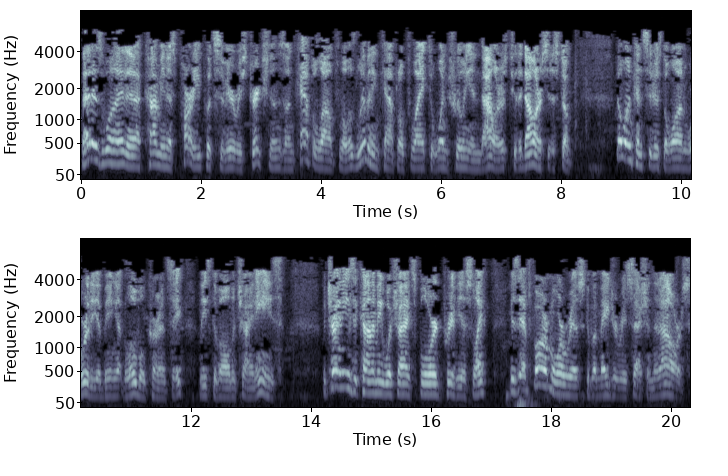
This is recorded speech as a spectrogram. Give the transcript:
That is why the Communist Party put severe restrictions on capital outflows, limiting capital flight to $1 trillion to the dollar system. No one considers the yuan worthy of being a global currency, least of all the Chinese. The Chinese economy, which I explored previously, is at far more risk of a major recession than ours.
